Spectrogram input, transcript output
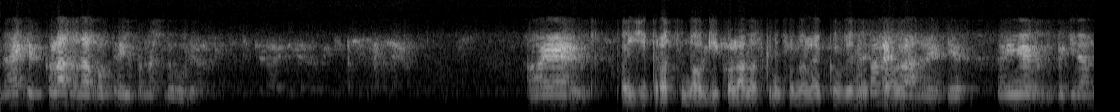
No jak jest kolano na bok, to jej podnoszę do góry. Ojej! Powiedz, że proste nogi, kolana skręcone lekko w jedną Skręcone stronę. kolano jak jest, to je wyginam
